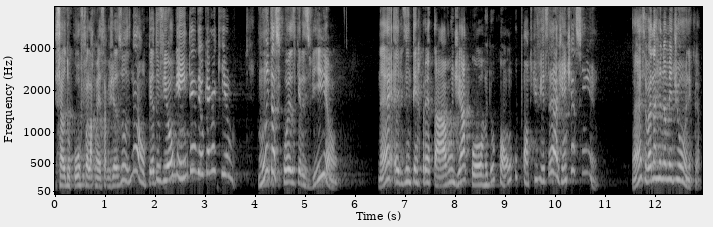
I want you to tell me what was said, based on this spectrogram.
Saiu do corpo, foi lá conversar com Jesus? Não, o Pedro viu alguém e entendeu o que era aquilo. Muitas coisas que eles viam, né, eles interpretavam de acordo com o ponto de vista da gente é assim. Né? Você vai na reunião mediúnica,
